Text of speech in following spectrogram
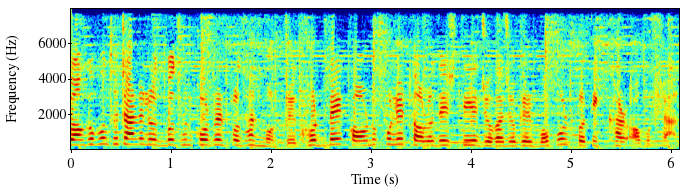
বঙ্গবন্ধু টানেল উদ্বোধন করবেন প্রধানমন্ত্রী। ঘটবে কর্ণফুলের তলদেশ দিয়ে যোগাযোগের বহুল প্রতীক্ষার অবসান।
